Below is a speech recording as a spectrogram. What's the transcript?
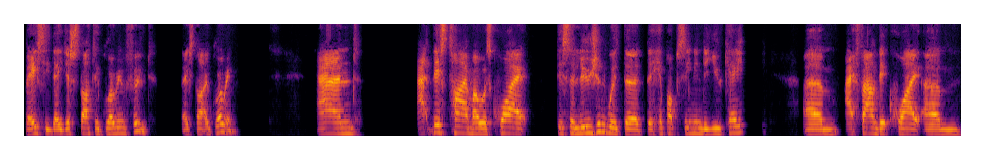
basically they just started growing food. They started growing, and at this time, I was quite disillusioned with the, the hip hop scene in the UK. Um, I found it quite um,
